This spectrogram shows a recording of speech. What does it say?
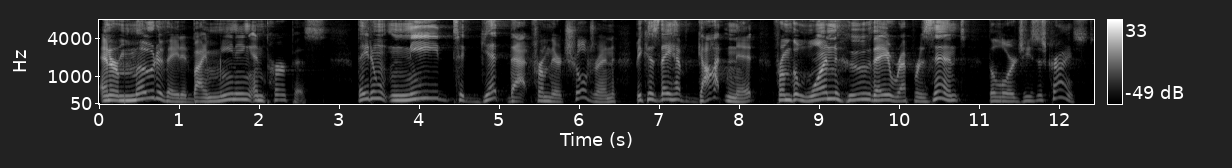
and are motivated by meaning and purpose. They don't need to get that from their children because they have gotten it from the one who they represent, the Lord Jesus Christ.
